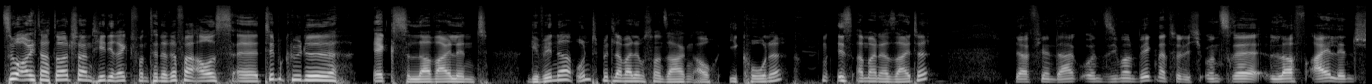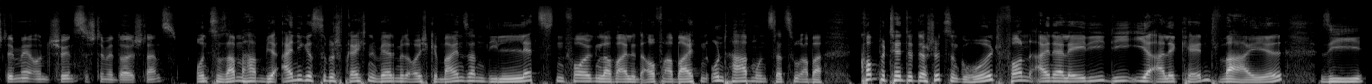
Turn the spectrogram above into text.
zu euch nach Deutschland, hier direkt von Teneriffa aus. Äh, Tim Küdel, Ex-Love Island Gewinner und mittlerweile muss man sagen auch Ikone, ist an meiner Seite. Ja, vielen Dank. Und Simon Beek natürlich, unsere Love Island Stimme und schönste Stimme Deutschlands. Und zusammen haben wir einiges zu besprechen, werden mit euch gemeinsam die letzten Folgen Love Island aufarbeiten und haben uns dazu aber kompetente Unterstützung geholt von einer Lady, die ihr alle kennt, weil sie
